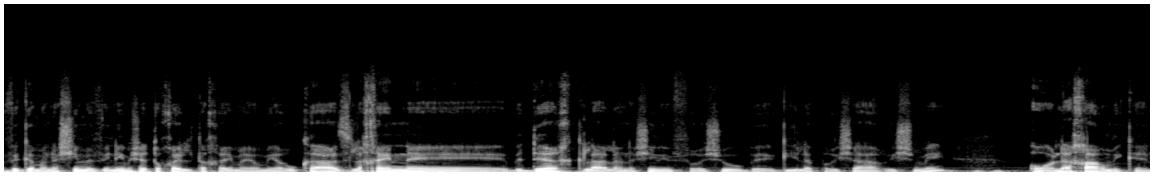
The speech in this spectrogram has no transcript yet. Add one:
וגם אנשים מבינים שתוחלת החיים היום היא ארוכה, אז לכן אה, בדרך כלל אנשים יפרשו בגיל הפרישה הרשמי, mm-hmm. או לאחר מכן,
